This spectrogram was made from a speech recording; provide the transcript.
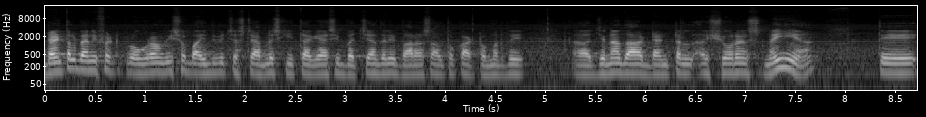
ਡੈਂਟਲ ਬੈਨੀਫਿਟ ਪ੍ਰੋਗਰਾਮ 2022 ਦੇ ਵਿੱਚ ਐਸਟੈਬਲਿਸ਼ ਕੀਤਾ ਗਿਆ ਸੀ। ਬੱਚਿਆਂ ਦੇ ਲਈ 12 ਸਾਲ ਤੋਂ ਘੱਟ ਉਮਰ ਦੇ ਅ, ਜਿਨ੍ਹਾਂ ਦਾ ਡੈਂਟਲ ਇੰਸ਼ੋਰੈਂਸ ਨਹੀਂ ਆ ਤੇ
